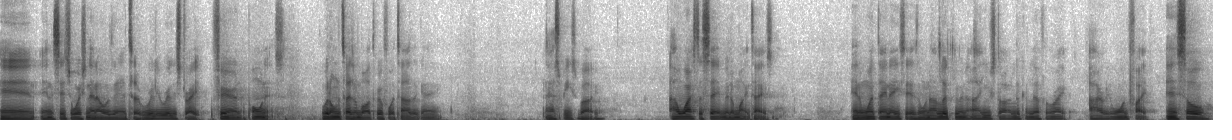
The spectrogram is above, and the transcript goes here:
And in the situation that I was in, to really, really strike fear in opponents with only touching the ball three or four times a game, that speaks volume. I watched a segment of Mike Tyson. And the one thing that he says, when I look you in the eye, you start looking left or right. I already won the fight. And so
